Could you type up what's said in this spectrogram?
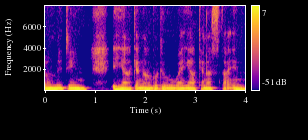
Yawmiddin. Iyyaka na'budu wa iyyaka nasta'in.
